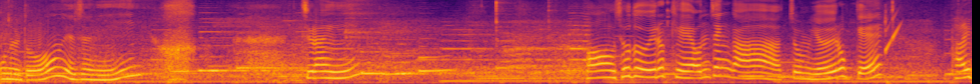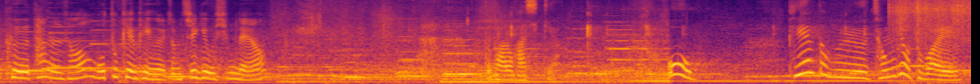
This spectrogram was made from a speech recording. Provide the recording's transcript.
오늘도 여전히 주랑이 아, 저도 이렇게 언젠가 좀 여유롭게 바이크 타면서 모토 캠핑을 좀 즐기고 싶네요. 또 바로 가실게요. 오! BMW 전기 오토바이.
